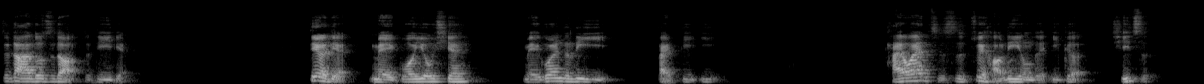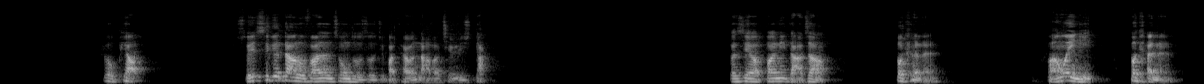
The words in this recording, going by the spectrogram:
这大家都知道，这第一点。第二点，美国优先，美国人的利益摆第一。台湾只是最好利用的一个棋子、肉票，随时跟大陆发生冲突的时候，就把台湾拿到前面去打。但是要帮你打仗，不可能；防卫你，不可能。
